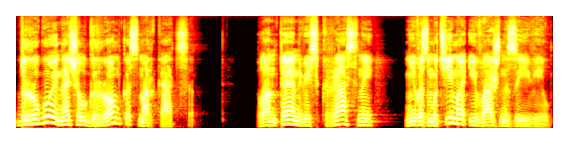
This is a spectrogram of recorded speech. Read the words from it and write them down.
другой начал громко сморкаться. Лантен, весь красный, невозмутимо и важно заявил.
